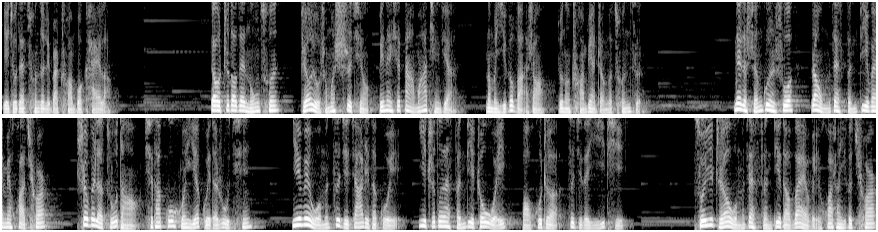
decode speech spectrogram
也就在村子里边传播开了。要知道，在农村，只要有什么事情被那些大妈听见，那么一个晚上就能传遍整个村子。那个神棍说，让我们在坟地外面画圈是为了阻挡其他孤魂野鬼的入侵，因为我们自己家里的鬼。一直都在坟地周围保护着自己的遗体，所以只要我们在坟地的外围画上一个圈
